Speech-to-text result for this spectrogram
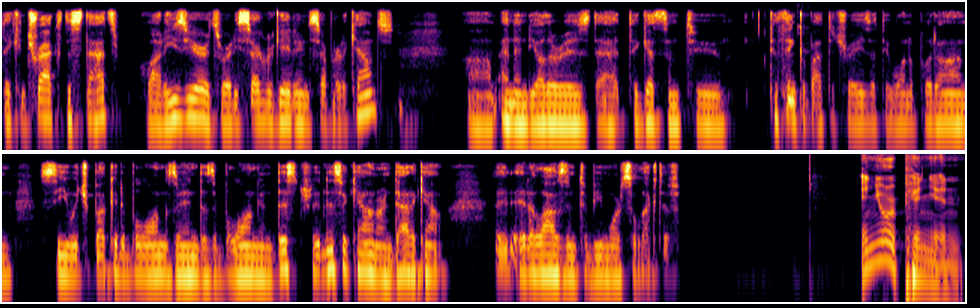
they can track the stats a lot easier. It's already segregated in separate accounts. Um, and then the other is that it gets them to to think about the trades that they want to put on, see which bucket it belongs in. Does it belong in this in this account or in that account? It, it allows them to be more selective. In your opinion,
